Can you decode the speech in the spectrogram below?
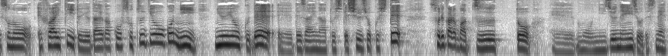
その FIT という大学を卒業後にニューヨークで、デザイナーとして就職してそれからまあずっと、えー、もう20年以上ですね。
